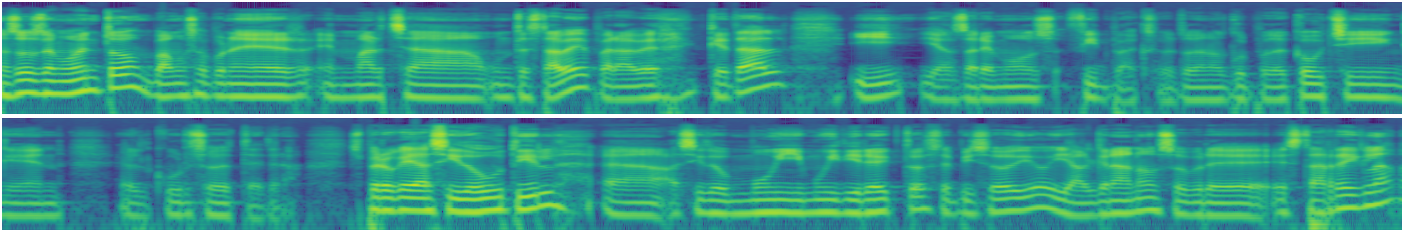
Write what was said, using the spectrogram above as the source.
Nosotros de momento vamos a poner en marcha un test A-B para ver qué tal y ya os daremos feedback, sobre todo en el grupo de coaching, en el curso, etcétera. Espero que haya sido útil, eh, ha sido muy, muy directo este episodio y al grano sobre esta regla.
